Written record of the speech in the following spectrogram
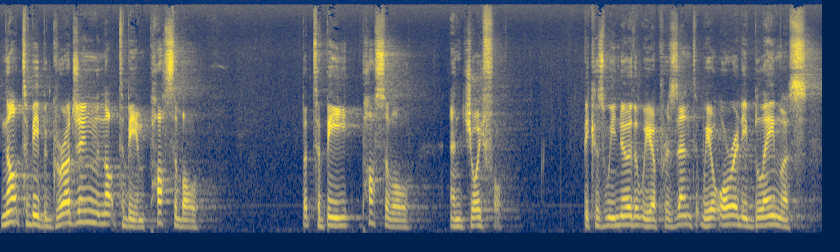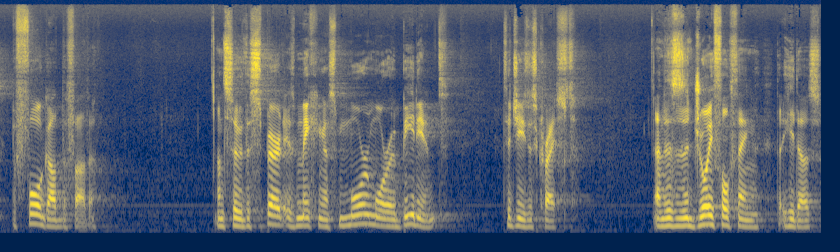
not to be begrudging, not to be impossible, but to be possible and joyful. Because we know that we are present, we are already blameless before God the Father. And so the Spirit is making us more and more obedient to Jesus Christ. And this is a joyful thing that He does.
